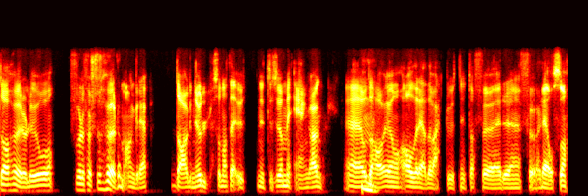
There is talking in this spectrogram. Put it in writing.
da hører du jo For det første så hører du om angrep dag null, sånn at det utnyttes jo med en gang. Eh, og det Mm. har jo allerede vært utnytta før, eh, før det også.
